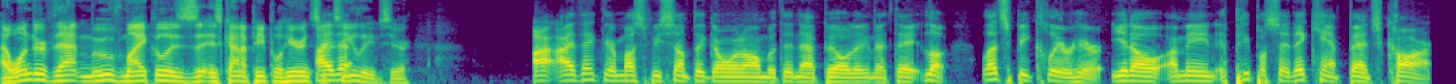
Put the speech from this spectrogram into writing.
I wonder if that move, Michael, is is kind of people hearing some th- tea leaves here. I, I think there must be something going on within that building that they look. Let's be clear here. You know, I mean, if people say they can't bench Carr,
